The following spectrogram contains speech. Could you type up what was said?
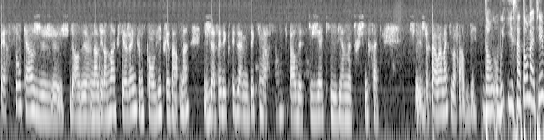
perso, quand je, je- je suis dans un environnement anxiogène comme ce qu'on vit présentement, j'essaie d'écouter de la musique qui me ressemble, qui parle de sujets qui viennent me toucher. Fait j'espère vraiment qu'il va faire du bien. Donc, oui, ça tombe à pied,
